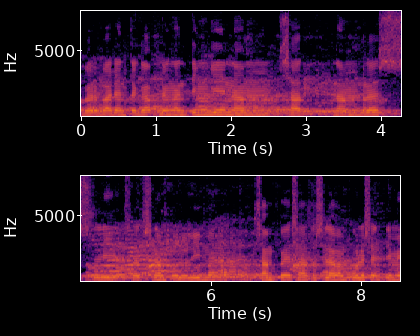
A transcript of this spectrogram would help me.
Berbadan tegap dengan tinggi 16 165 sampai 180 cm.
